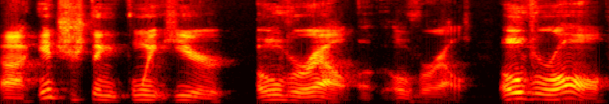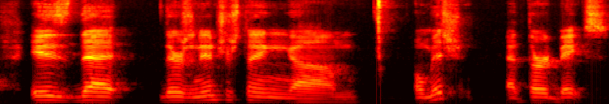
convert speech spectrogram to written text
uh, interesting point here overall, overall, overall is that there's an interesting um, omission at third base.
